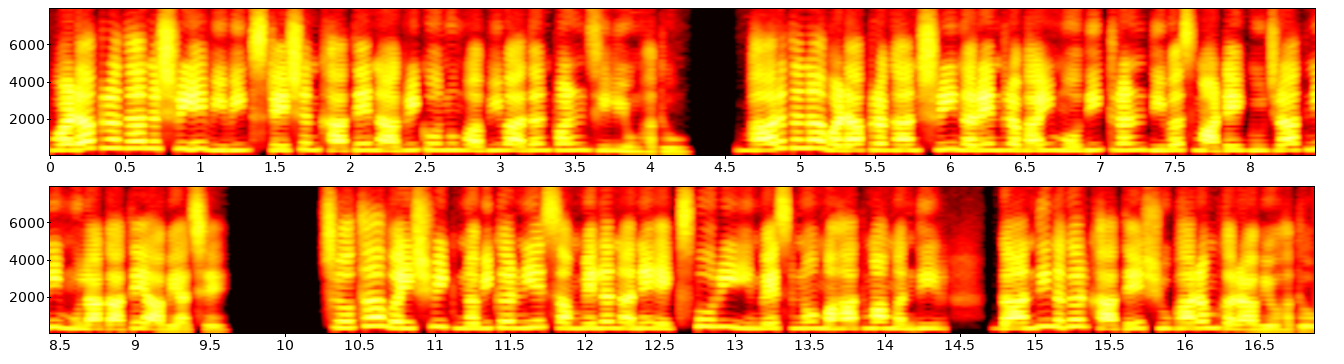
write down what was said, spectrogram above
વડાપ્રધાનશ્રીએ વિવિધ સ્ટેશન ખાતે નાગરિકોનું અભિવાદન પણ ઝીલ્યું હતું. ભારતના વડાપ્રધાન શ્રી નરેન્દ્રભાઈ મોદી ત્રણ દિવસ માટે ગુજરાતની મુલાકાતે આવ્યા છે. ચોથા વૈશ્વિક નવીકરણીય સંમેલન અને એક્સપોરી ઇન્વેસ્ટનો મહાત્મા મંદિર ગાંધીનગર ખાતે શુભારંભ કરાવ્યો હતો.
